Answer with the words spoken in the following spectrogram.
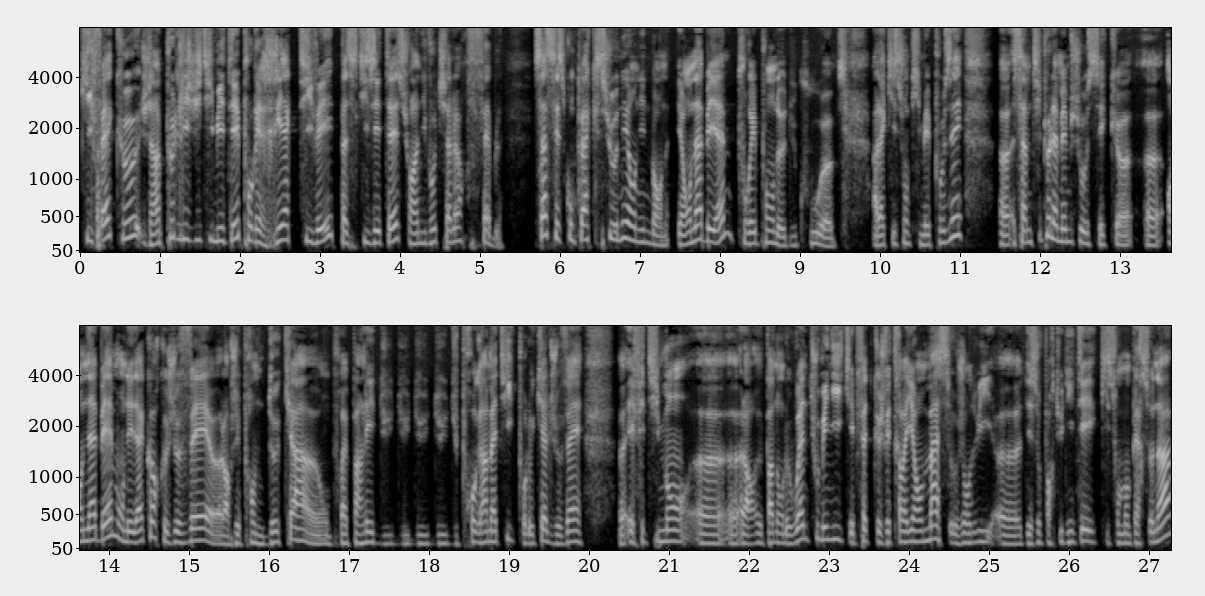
qui fait que j'ai un peu de légitimité pour les réactiver parce qu'ils étaient sur un niveau de chaleur faible. Ça, c'est ce qu'on peut actionner en inbound. Et en ABM, pour répondre du coup euh, à la question qui m'est posée, euh, c'est un petit peu la même chose. C'est que euh, en ABM, on est d'accord que je vais. Euh, alors, je vais prendre deux cas. on pourrait parler du, du, du, du, programmatique pour lequel je vais effectivement. alors, pardon, le one to many, qui est le fait que je vais travailler en masse aujourd'hui des opportunités qui sont mon persona.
